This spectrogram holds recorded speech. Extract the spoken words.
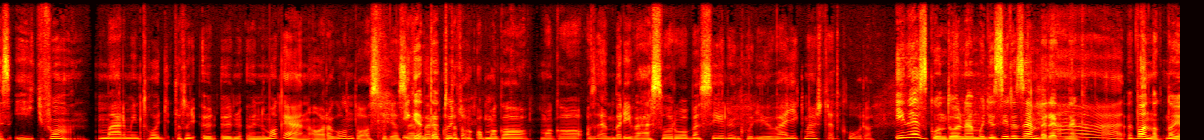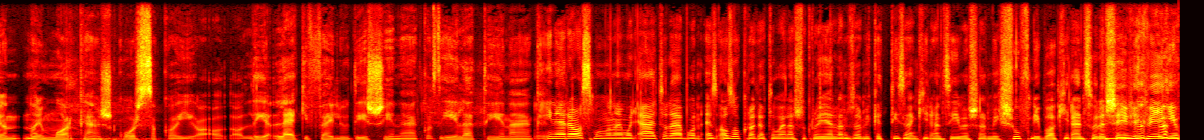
Ez így van? Mármint, hogy, tehát, hogy ön, ön, önmagán arra gondolsz, hogy az Igen, ember, tehát, hogy- tehát a, a maga, maga az emberi vászorról beszélünk, hogy ő vágyik más tetkóra? Én ezt gondolnám, hogy azért az embereknek Hát, vannak nagyon, nagyon markáns korszakai a, a lelki fejlődésének, az életének. Én erre azt mondanám, hogy általában ez azokra a tetoválásokra jellemző, amiket 19 évesen még sufniba a 90-es évek végén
